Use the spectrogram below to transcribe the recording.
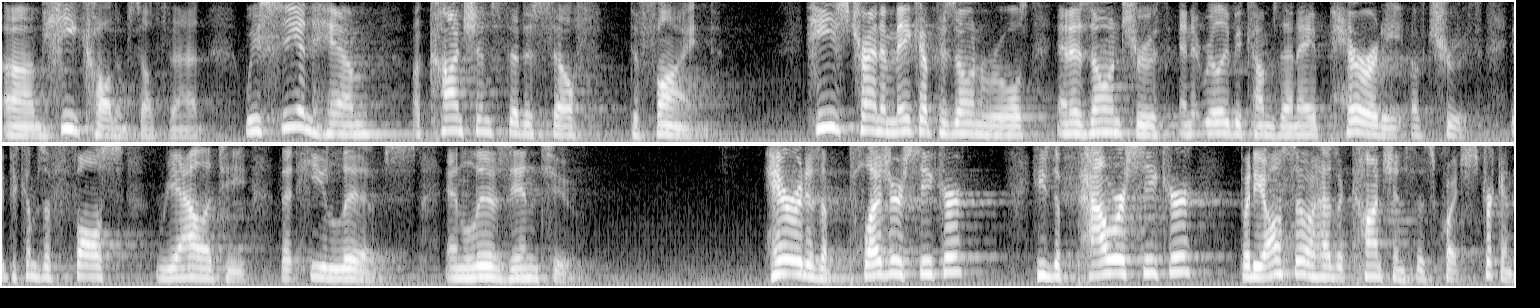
Um, he called himself that. We see in him a conscience that is self defined. He's trying to make up his own rules and his own truth, and it really becomes then a parody of truth. It becomes a false reality that he lives and lives into. Herod is a pleasure seeker, he's a power seeker, but he also has a conscience that's quite stricken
